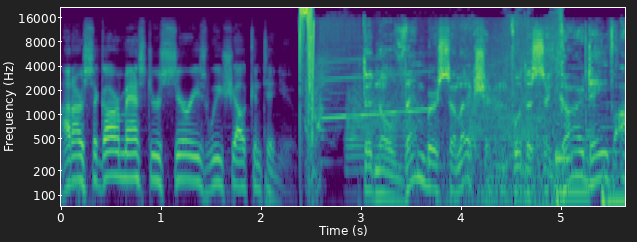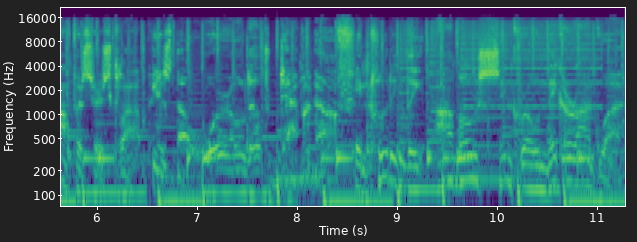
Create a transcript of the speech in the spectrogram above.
on our Cigar Masters series. We shall continue. The November selection for the Cigar Dave Officers Club is the world of Davidoff, including the Avo Syncro Nicaragua.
